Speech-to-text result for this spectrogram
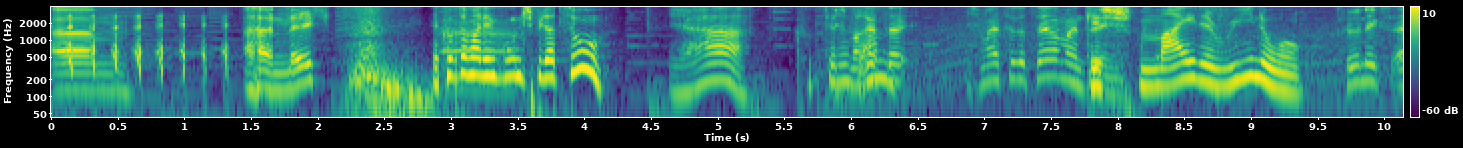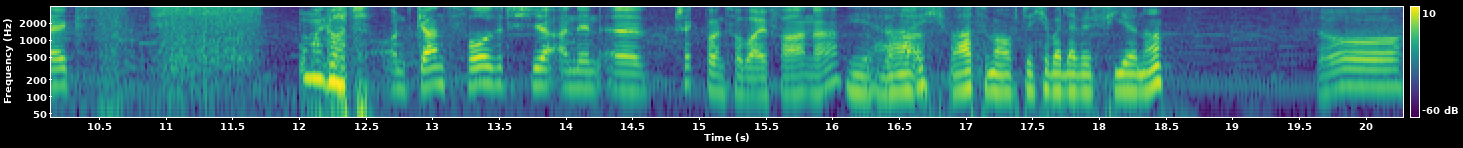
das? ähm. Äh, nichts. Ja, guck doch mal dem Äh. guten Spieler zu. Ja. Guck dir Ich das mache jetzt, an. ja- ich mach jetzt kurz selber mein Ding. Geschmeide Reno. Königseck. Oh mein Gott. Und ganz vorsichtig hier an den äh, Checkpoints vorbeifahren, ne? Ja, ich warte mal auf dich hier bei Level 4, ne? So.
